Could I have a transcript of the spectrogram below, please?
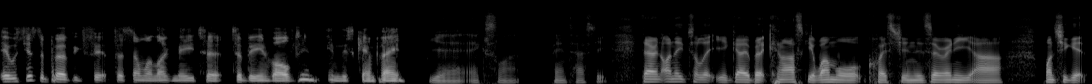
it was just a perfect fit for someone like me to to be involved in in this campaign. Yeah, excellent. Fantastic. Darren, I need to let you go, but can I ask you one more question? Is there any, uh, once you get,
